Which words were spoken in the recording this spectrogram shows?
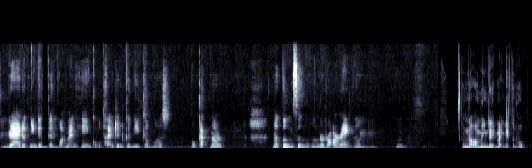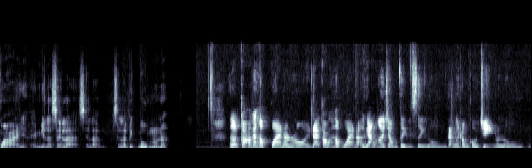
ừ. ra được những cái kết quả bán hàng cụ thể trên kênh e-commerce một cách nó nó tương xứng hơn nó rõ ràng hơn ừ. Ừ. hôm đó mình đẩy mạnh cái phần hộp quà nhỉ em nghĩ là sẽ là sẽ là sẽ là big boom luôn à Tức là có cái hộp quà đó rồi đã có cái hộp quà đó gắn ở trong TVC luôn gắn ở trong câu chuyện đó luôn ừ.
